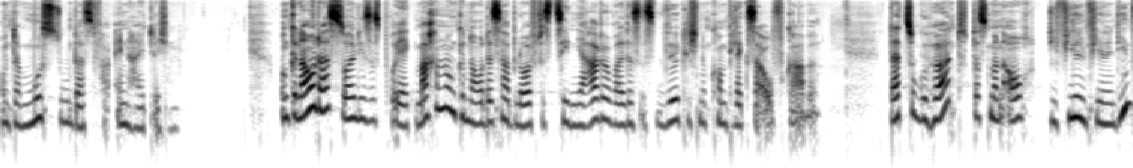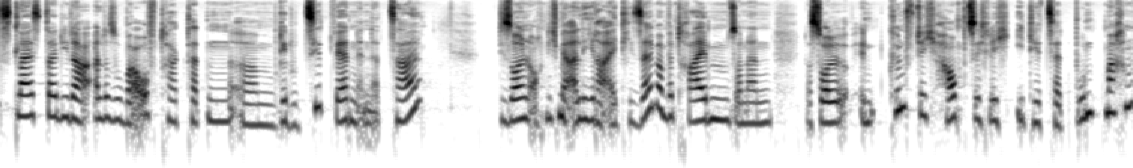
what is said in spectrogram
und da musst du das vereinheitlichen. Und genau das soll dieses Projekt machen und genau deshalb läuft es zehn Jahre, weil das ist wirklich eine komplexe Aufgabe. Dazu gehört, dass man auch die vielen, vielen Dienstleister, die da alle so beauftragt hatten, ähm, reduziert werden in der Zahl. Die sollen auch nicht mehr alle ihre IT selber betreiben, sondern das soll in, künftig hauptsächlich ITZ Bund machen,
